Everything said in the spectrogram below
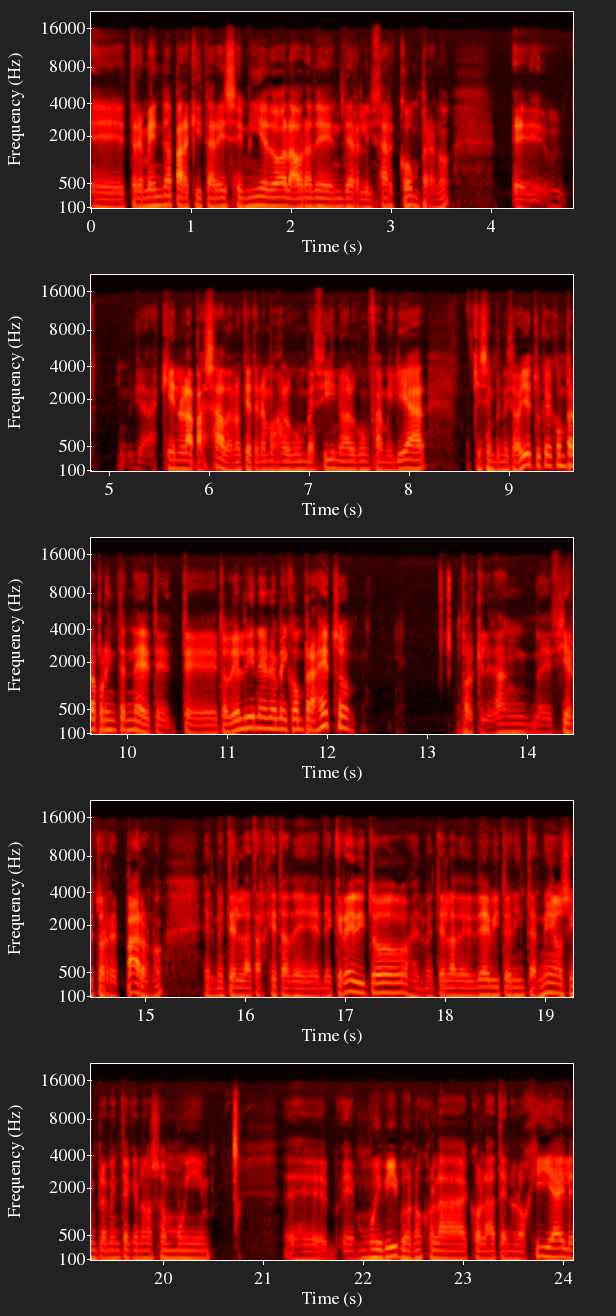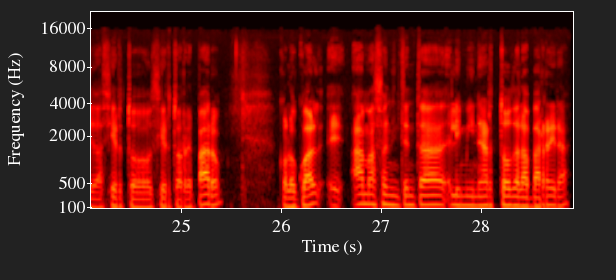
eh, tremenda para quitar ese miedo a la hora de, realizar compra, ¿no? Eh, ¿A quién no le ha pasado, no? Que tenemos algún vecino, algún familiar que siempre dice, oye, ¿tú qué compras por internet? ¿Te, te, doy el dinero y me compras esto? porque le dan eh, ciertos reparos, ¿no? El meter la tarjeta de, crédito, el meter la de débito en internet o simplemente que no son muy, muy vivos ¿no? con, la, con la tecnología y le da cierto, cierto reparo. Con lo cual, Amazon intenta eliminar todas las barreras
